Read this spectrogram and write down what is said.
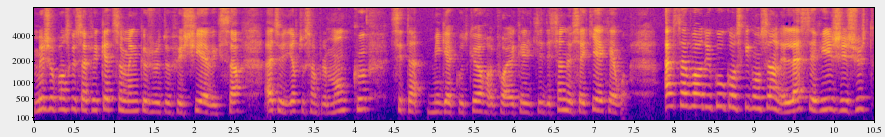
mais je pense que ça fait 4 semaines que je te fais chier avec ça, à te dire tout simplement que c'est un méga coup de cœur pour la qualité du dessin de Saki Akawa. A savoir du coup qu'en ce qui concerne la série, j'ai juste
